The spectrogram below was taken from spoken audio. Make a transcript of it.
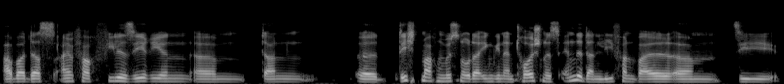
aber dass einfach viele Serien ähm, dann äh, dicht machen müssen oder irgendwie ein enttäuschendes Ende dann liefern, weil ähm, sie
